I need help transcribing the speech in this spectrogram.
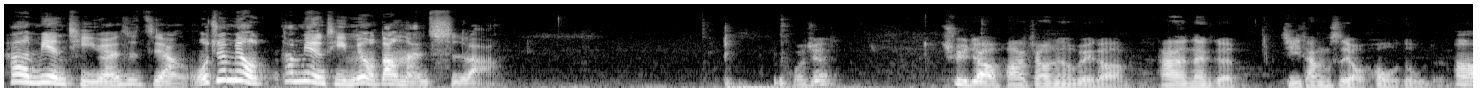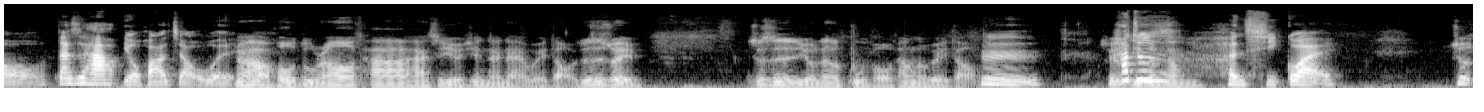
它的面体原来是这样，我觉得没有它面体没有到难吃啦。我觉得去掉花椒那个味道，它的那个鸡汤是有厚度的哦，但是它有花椒味，因为它有厚度，然后它还是有一些奶奶的味道，就是所以就是有那个骨头汤的味道。嗯，所以它就是很奇怪。就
